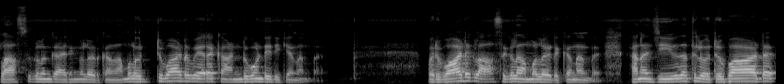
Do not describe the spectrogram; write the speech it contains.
ക്ലാസ്സുകളും കാര്യങ്ങളും എടുക്കുന്നത്. നമ്മൾ ഒരുപാട് പേരെ കണ്ടുകൊണ്ടിരിക്കുന്നുണ്ട്. ഒരുപാട് ക്ലാസ്സുകൾ നമ്മൾ എടുക്കുന്നുണ്ട്. കാരണം ജീവിതത്തിൽ ഒരുപാട്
